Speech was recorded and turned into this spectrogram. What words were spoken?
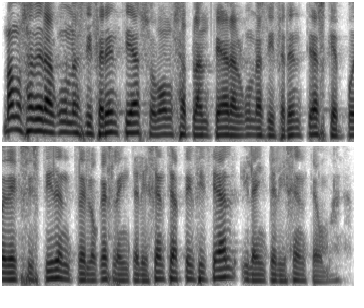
Vamos a ver algunas diferencias o vamos a plantear algunas diferencias que puede existir entre lo que es la inteligencia artificial y la inteligencia humana.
